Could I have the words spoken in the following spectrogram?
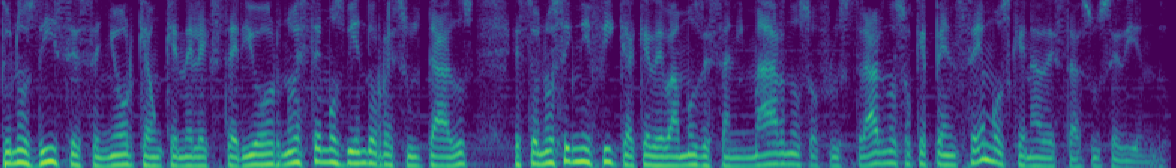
Tú nos dices, Señor, que aunque en el exterior no estemos viendo resultados, esto no significa que debamos desanimarnos o frustrarnos o que pensemos que nada está sucediendo.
